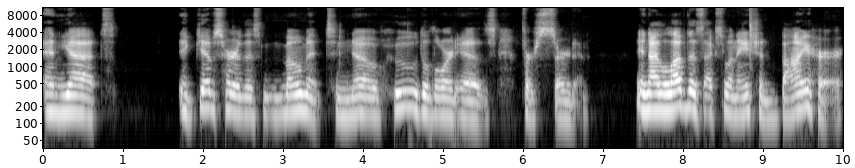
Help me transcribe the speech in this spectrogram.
And yet it gives her this moment to know who the Lord is for certain. And I love this explanation by her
